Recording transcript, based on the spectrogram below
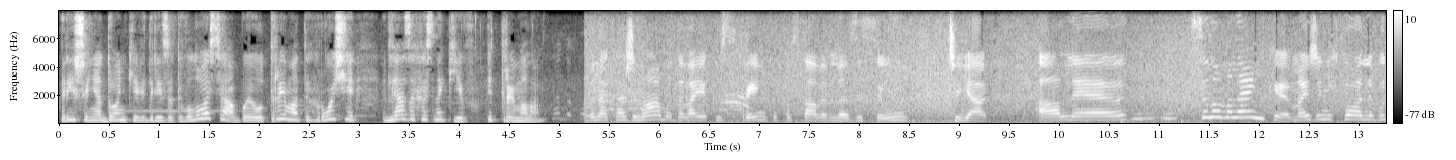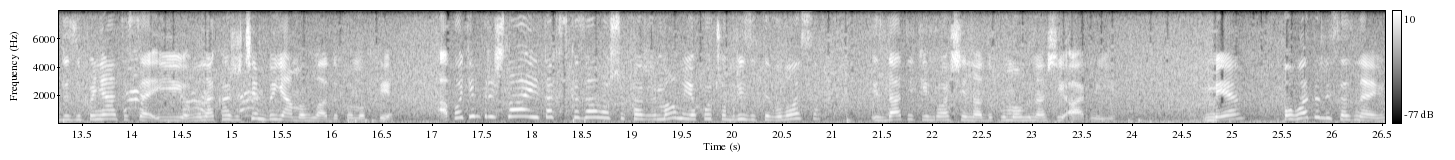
Рішення доньки відрізати волосся, аби отримати гроші для захисників, підтримала. Вона каже: мамо, давай якусь скриньку поставимо на ЗСУ чи як. Але село маленьке, майже ніхто не буде зупинятися, і вона каже, чим би я могла допомогти. А потім прийшла і так сказала, що каже, мамо, я хочу обрізати волосся і здати ті гроші на допомогу нашій армії. Ми погодилися з нею.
